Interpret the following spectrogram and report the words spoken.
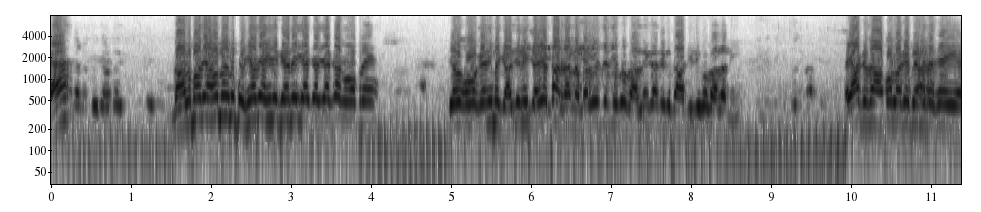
ਹੈ ਗੱਲਬਾਤ ਆਹੋ ਮੈਨੂੰ ਪੁੱਛਿਆ ਤੇ ਅਸੀਂ ਤੇ ਕਹਿੰਦੇ ਜਾ ਚੱਲ ਜਾ ਘਰ ਨੂੰ ਆਪਣੇ। ਤੇ ਉਹ ਕਹਿੰਦੀ ਮੈਂ ਚੱਲ ਜਣੀ ਚਾਹੀਦਾ ਘਰ ਦਾ ਨੰਬਰ ਵੀ ਦਿੱਤੀ ਕੋਈ ਗੱਲ ਨਹੀਂ ਕਰਦੀ ਦਾਦੀ ਦੀ ਕੋਈ ਗੱਲ ਨਹੀਂ ਯਾ ਗਜ਼ਾਪੁਰ ਲਾਗੇ ਪਿੰਡ ਦੱਸਿਆ ਇਹ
